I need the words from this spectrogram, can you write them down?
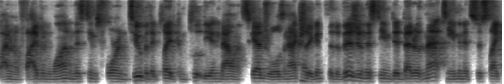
I don't know five and one, and this team's four and two, but they played completely imbalanced schedules. And actually, against the division, this team did better than that team. And it's just like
